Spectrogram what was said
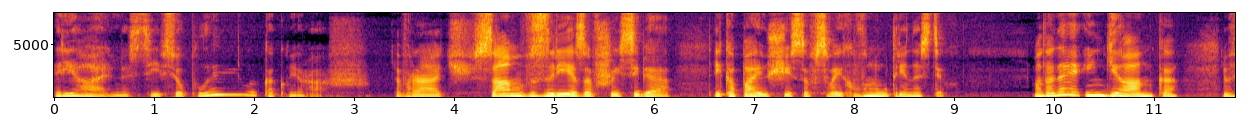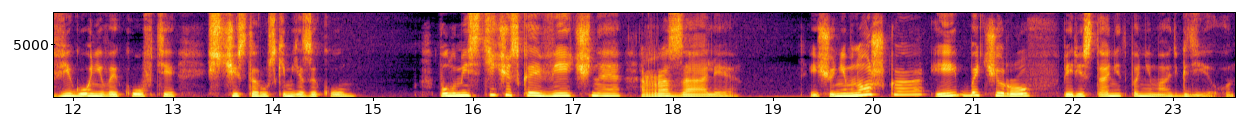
реальности, и все плыло, как мираж. Врач, сам взрезавший себя и копающийся в своих внутренностях, молодая индианка в вигоневой кофте с чисто русским языком, полумистическая вечная Розалия. Еще немножко, и Бочаров перестанет понимать, где он.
